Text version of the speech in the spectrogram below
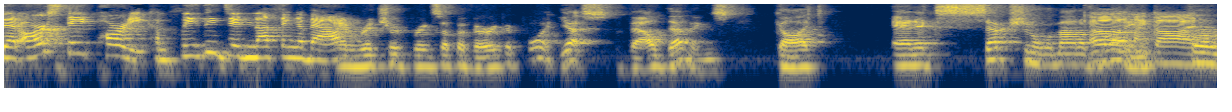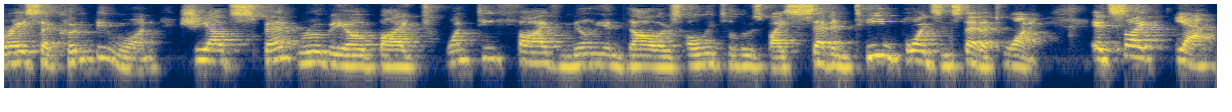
that our state party completely did nothing about. And Richard brings up a very good point. Yes, Val Demings got an exceptional amount of Oh, money for a race that couldn't be won. She outspent Rubio by $25 million only to lose by 17 points instead of 20. It's like Yeah.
